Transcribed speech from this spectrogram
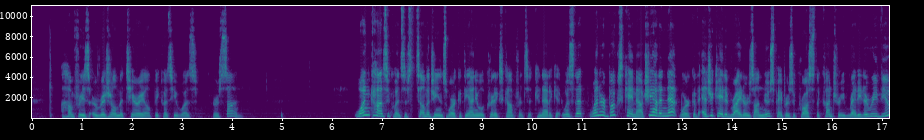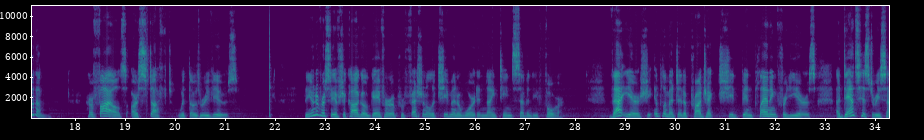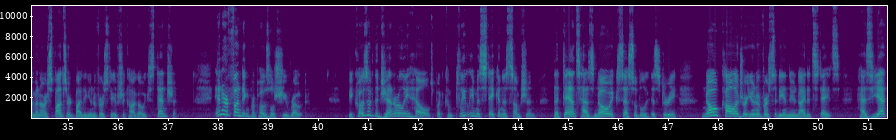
Humphrey's original material because he was her son. One consequence of Selma Jean's work at the annual Critics Conference at Connecticut was that when her books came out, she had a network of educated writers on newspapers across the country ready to review them. Her files are stuffed with those reviews. The University of Chicago gave her a Professional Achievement Award in 1974. That year, she implemented a project she'd been planning for years, a dance history seminar sponsored by the University of Chicago Extension. In her funding proposal, she wrote, because of the generally held but completely mistaken assumption that dance has no accessible history, no college or university in the United States has yet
